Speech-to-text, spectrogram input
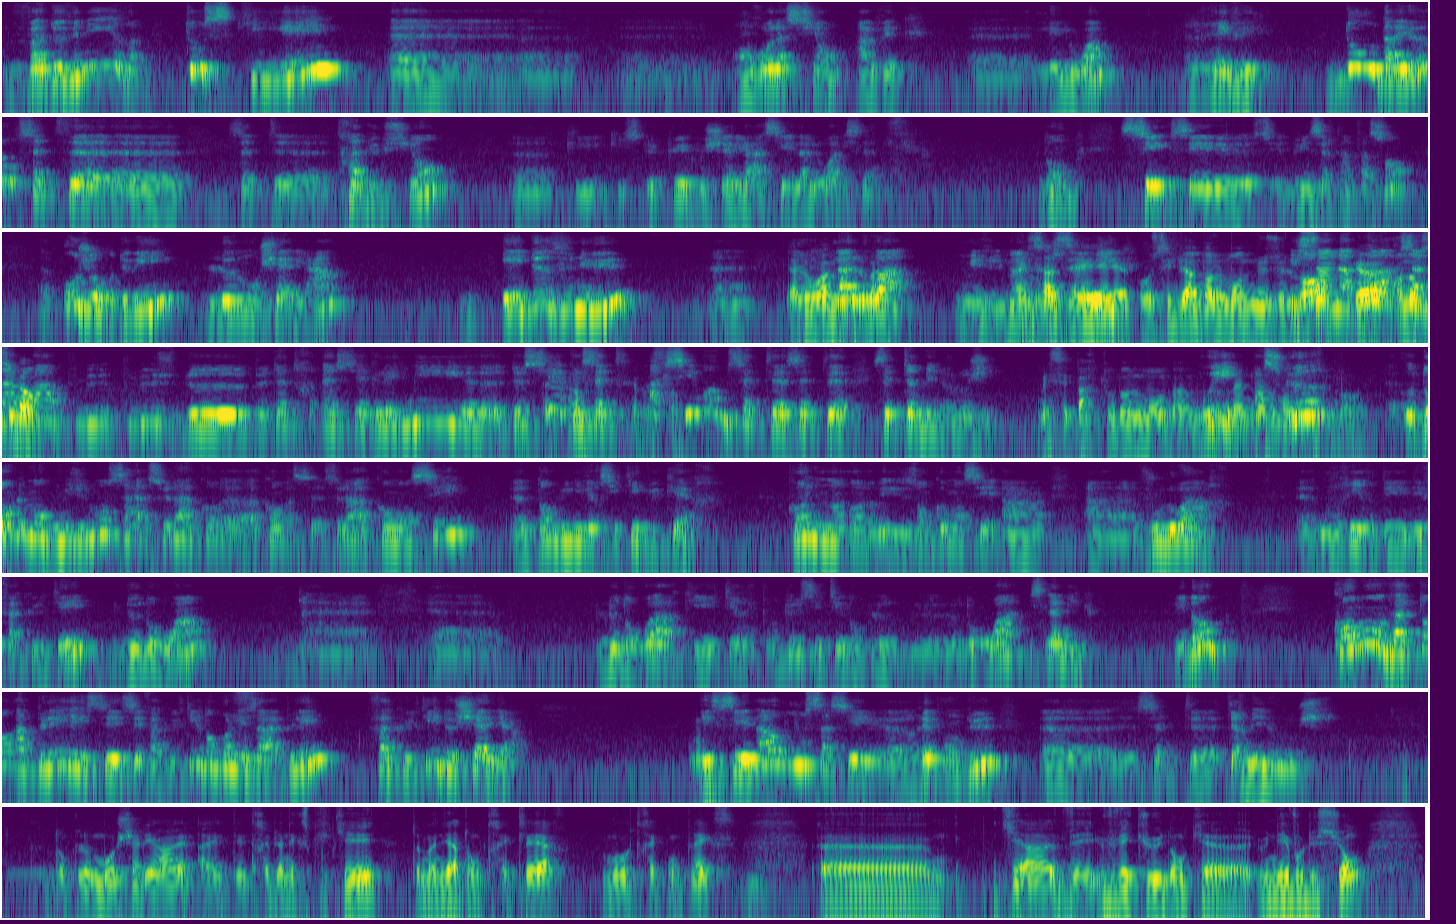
va devenir tout ce qui est euh, euh, en relation avec euh, les lois révélées. D'où d'ailleurs cette, cette traduction qui, qui, stipule que Sharia, c'est la loi islamique. Donc, c'est d'une certaine façon, aujourd'hui, le mot Sharia est devenu la loi, la loi musulmane. ça, c'est aussi bien dans le monde musulman qu'en Occident. Ça n'a pas plus, plus de peut-être un siècle et demi, euh, deux siècles, maximum cette, cette, cette, terminologie. Mais c'est partout dans le monde, hein, oui, même parce dans le monde que musulman. Dans le monde musulman, ça, cela, a, cela a commencé euh, dans l'université du Caire. Quand ils ont, commencé à, à vouloir euh, ouvrir des, des, facultés de droit, le droit qui était répondu, c'était donc le, droit islamique. Et donc, comment va-t-on appeler ces, facultés? Donc, on les a appelées facultés de charia. Hmm. Et c'est là où ça s'est euh, répondu, euh, cette euh, terminologie. Donc le mot charia a été très bien expliqué, de manière donc très claire, mot très complexe, qui a vécu donc une évolution.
